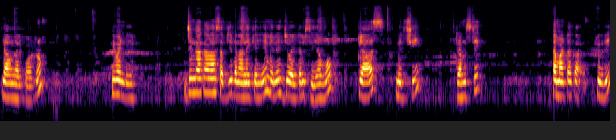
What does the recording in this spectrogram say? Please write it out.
लौंगल पाउडर इवंडी झींगा का सब्जी बनाने के लिए मैंने जो आइटम्स लिया वो प्याज मिर्ची ड्रम स्टिक टमाटर का प्यूरी,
